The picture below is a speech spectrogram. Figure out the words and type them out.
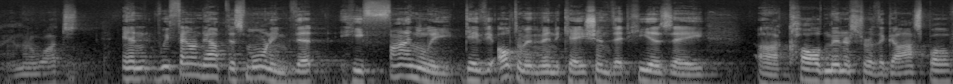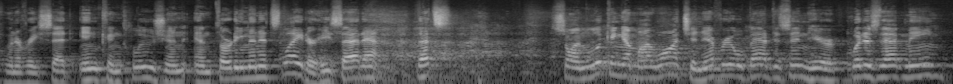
I am going to watch. And we found out this morning that he finally gave the ultimate vindication that he is a uh, called minister of the gospel whenever he said, in conclusion, and 30 minutes later he said, that's. So I'm looking at my watch, and every old Baptist in here, what does that mean?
